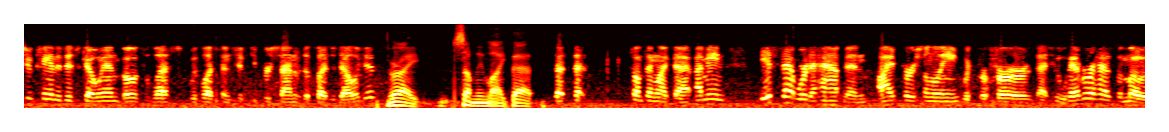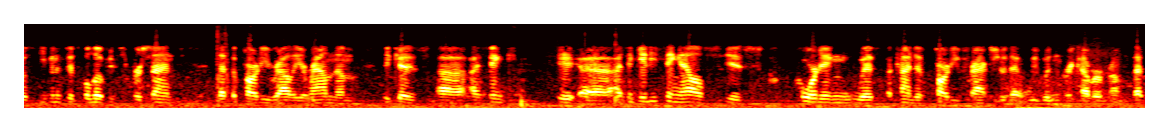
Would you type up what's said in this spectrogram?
two candidates go in both less with less than fifty percent of the pledged delegates? Right, something like that. That that something like that. I mean, if that were to happen, I personally would prefer that whoever has the most, even if it's below fifty percent, that the party rally around them because uh, I think it, uh, I think anything else is courting with a kind of party fracture that we wouldn't recover from. That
